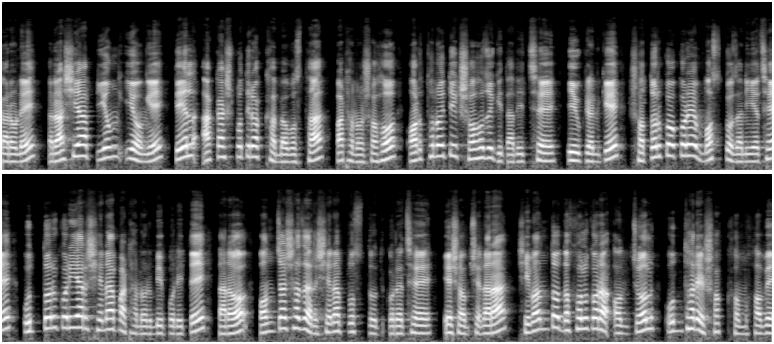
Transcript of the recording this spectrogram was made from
কারণে রাশিয়া পিয়ং ইয়ং এ তেল আকাশ প্রতিরক্ষা ব্যবস্থা পাঠানো সহ অর্থনৈতিক সহযোগিতা দিচ্ছে। ইউক্রেনকে সতর্ক করে মস্কো জানিয়েছে, উত্তর কোরিয়ার সেনা পাঠানোর বিপরীতে তারাও পঞ্চাশ হাজার সেনা প্রস্তুত করেছে। এসব সেনারা সীমান্ত দখল করা অঞ্চল উদ্ধারে সক্ষম হবে।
